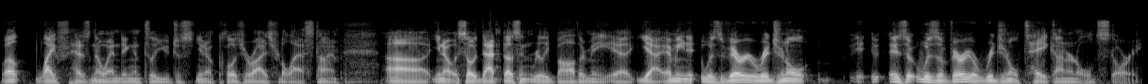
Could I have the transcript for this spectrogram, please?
Well, life has no ending until you just you know close your eyes for the last time. Uh, you know, so that doesn't really bother me. Uh, yeah, I mean, it was very original. It, it, was a very original take on an old story.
